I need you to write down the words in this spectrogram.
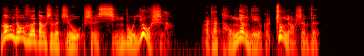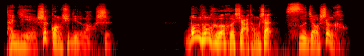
翁同龢当时的职务是刑部右侍郎，而他同样也有个重要身份，他也是光绪帝的老师。翁同龢和夏同善私交甚好。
